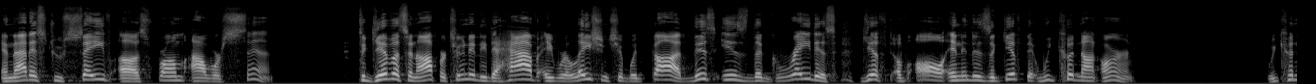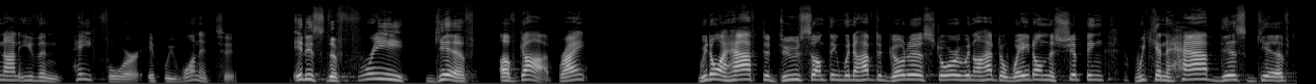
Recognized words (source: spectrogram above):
and that is to save us from our sin to give us an opportunity to have a relationship with God. This is the greatest gift of all, and it is a gift that we could not earn. We could not even pay for if we wanted to. It is the free gift of God, right? We don't have to do something. We don't have to go to a store. We don't have to wait on the shipping. We can have this gift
